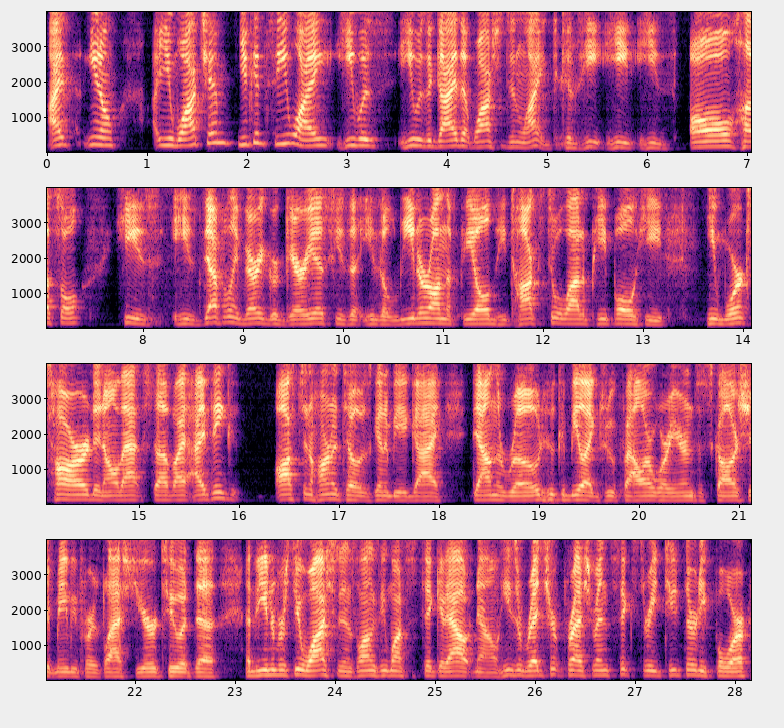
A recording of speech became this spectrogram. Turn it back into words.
I, you know, you watch him, you can see why he was he was a guy that Washington liked because he he he's all hustle. He's he's definitely very gregarious. He's a he's a leader on the field. He talks to a lot of people. He he works hard and all that stuff. I, I think Austin Harnetiaux is going to be a guy down the road who could be like Drew Fowler, where he earns a scholarship maybe for his last year or two at the at the University of Washington, as long as he wants to stick it out. Now he's a redshirt freshman, 6'3", 234.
